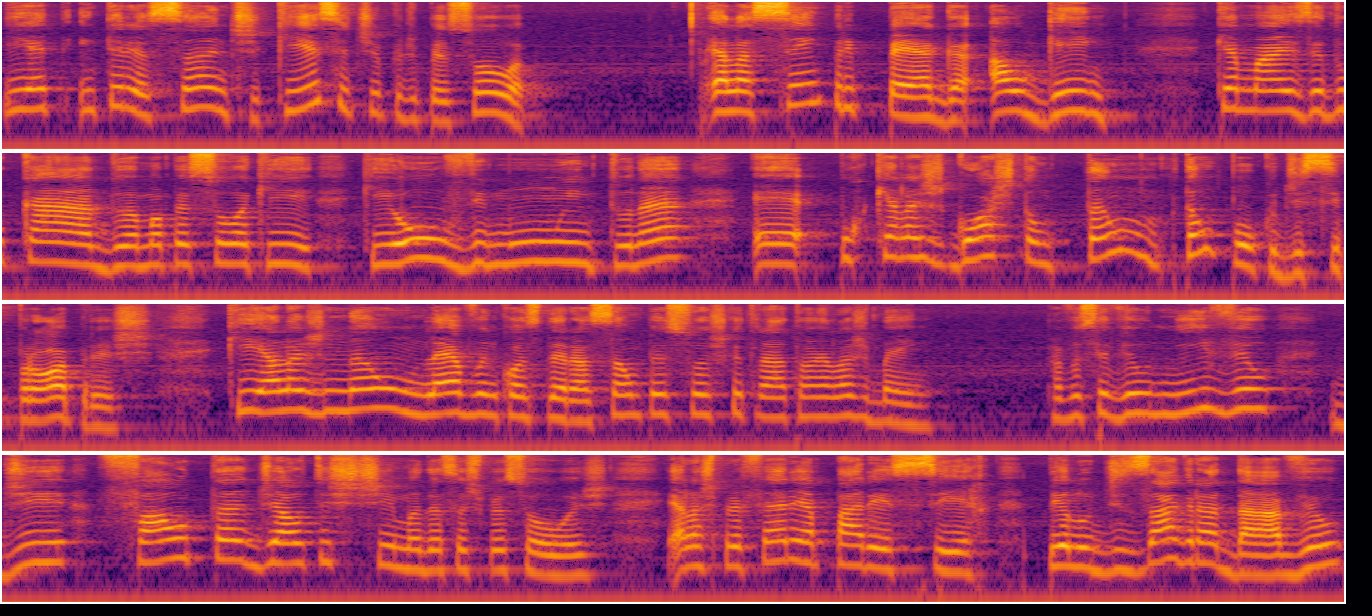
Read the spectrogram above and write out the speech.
E é interessante que esse tipo de pessoa, ela sempre pega alguém que é mais educado, é uma pessoa que, que ouve muito, né? É, porque elas gostam tão, tão pouco de si próprias que elas não levam em consideração pessoas que tratam elas bem para você ver o nível de falta de autoestima dessas pessoas. Elas preferem aparecer pelo desagradável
